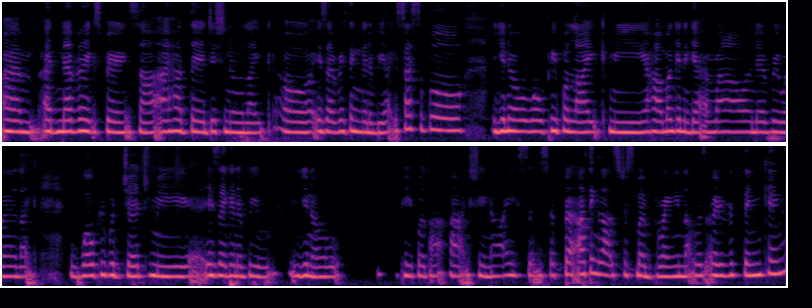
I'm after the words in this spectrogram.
um i'd never experienced that. I had the additional like oh is everything going to be accessible? You know will people like me? How am i going to get around everywhere? Like will people judge me? Is there going to be you know people that are actually nice and stuff? But i think that's just my brain that was overthinking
